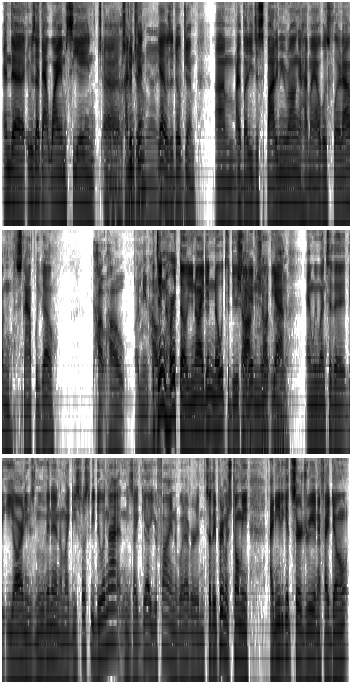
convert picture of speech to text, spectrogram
and uh, it was at that YMCA in uh, a good Huntington. gym. Yeah, yeah, it was a dope gym. Um, my buddy just spotted me wrong. I had my elbows flared out, and snap we go. How how I mean how It didn't hurt though. You know, I didn't know what to do, so I didn't move. Yeah. value. And we went to the, the ER and he was moving it. And I'm like, you supposed to be doing that? And he's like, yeah, you're fine or whatever. And so they pretty much told me I need to get surgery. And if I don't,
